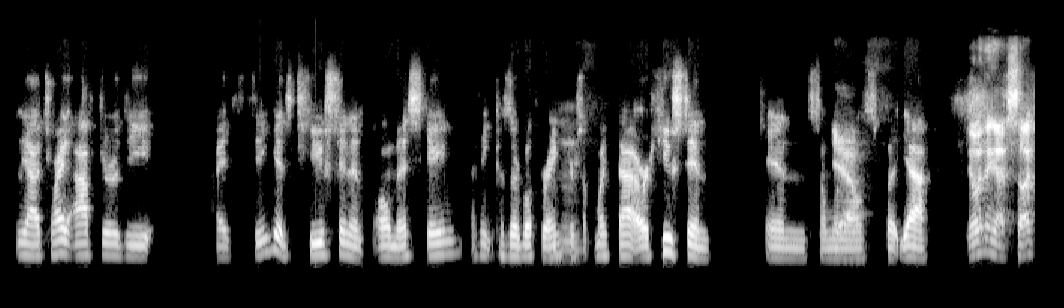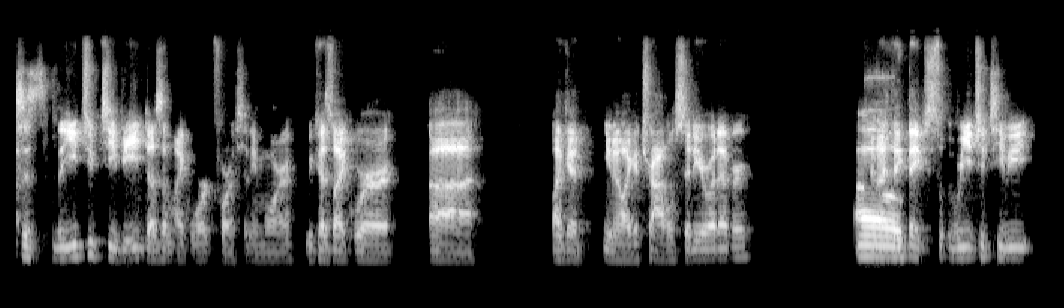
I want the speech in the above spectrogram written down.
yeah, it's right after the, I think it's Houston and Ole Miss game. I think because they're both ranked or Mhm. something like that, or Houston and somewhere Yeah. else. But yeah, The only thing that sucks is the YouTube TV doesn't like work for us anymore because like we're uh like a you know like a travel city or whatever. And I oh, think they YouTube TV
